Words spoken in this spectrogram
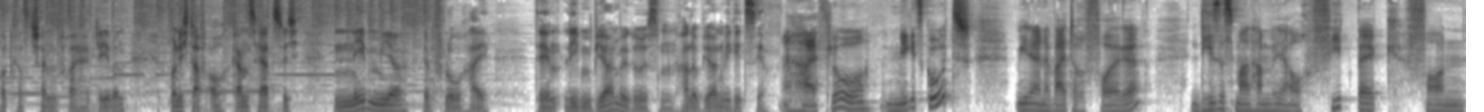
Podcast-Channel Freiheit Leben. Und ich darf auch ganz herzlich neben mir, den Flo, hi, den lieben Björn begrüßen. Hallo Björn, wie geht's dir? Hi Flo, mir geht's gut. Wieder eine weitere Folge. Dieses Mal haben wir ja auch Feedback von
